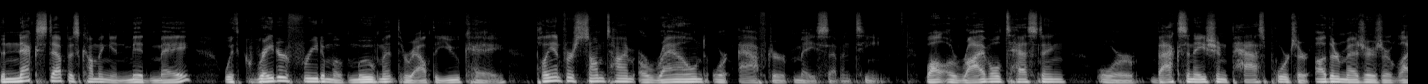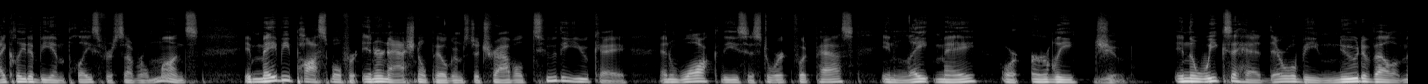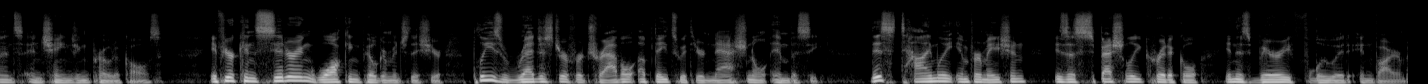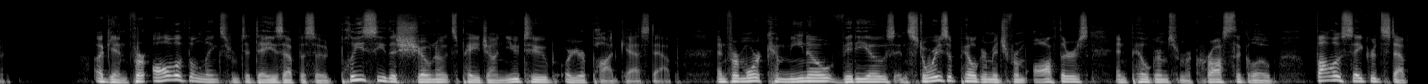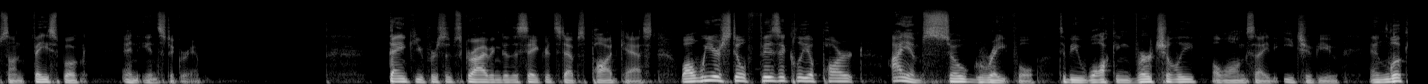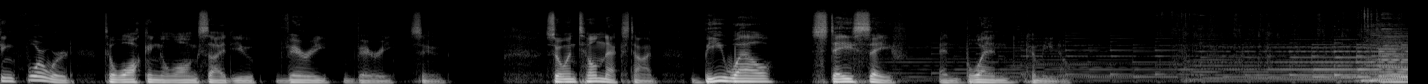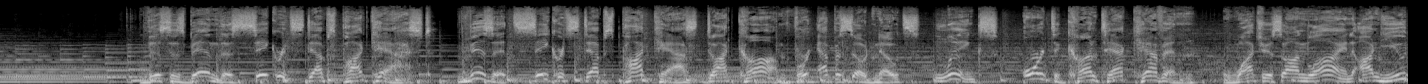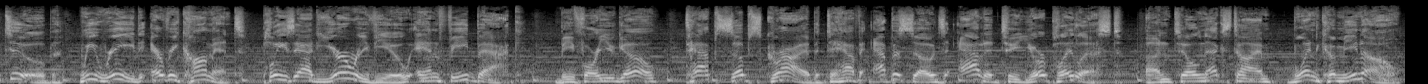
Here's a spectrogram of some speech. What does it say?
The next step is coming in mid May, with greater freedom of movement throughout the UK, planned for sometime around or after May 17. While arrival testing, or vaccination passports or other measures are likely to be in place for several months, it may be possible for international pilgrims to travel to the UK and walk these historic footpaths in late May or early June. In the weeks ahead, there will be new developments and changing protocols. If you're considering walking pilgrimage this year, please register for travel updates with your national embassy. This timely information is especially critical in this very fluid environment. Again, for all of the links from today's episode, please see the show notes page on YouTube or your podcast app. And for more Camino videos and stories of pilgrimage from authors and pilgrims from across the globe, follow Sacred Steps on Facebook and Instagram. Thank you for subscribing to the Sacred Steps podcast. While we are still physically apart, I am so grateful to be walking virtually alongside each of you and looking forward to walking alongside you very, very soon. So until next time, be well, stay safe, and buen camino. This has been the Sacred Steps Podcast. Visit sacredstepspodcast.com for episode notes, links, or to contact Kevin. Watch us online on YouTube. We read every comment. Please add your review and feedback. Before you go, tap subscribe to have episodes added to your playlist. Until next time, buen camino.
